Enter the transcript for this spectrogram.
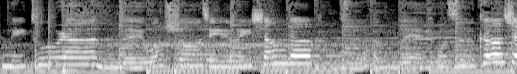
你突然对我说起理想的字很美，我此刻却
